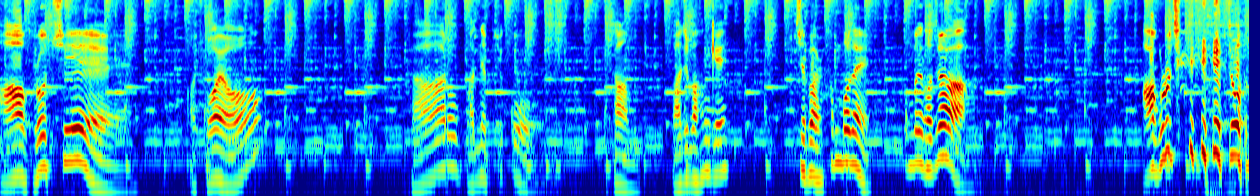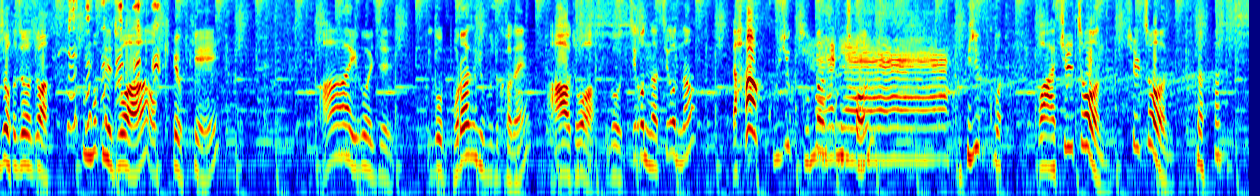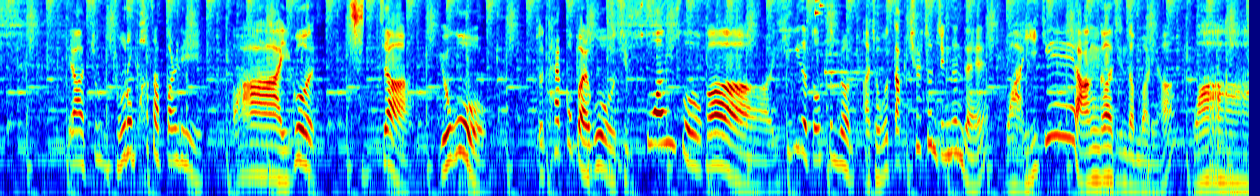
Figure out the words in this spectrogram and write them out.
아 그렇지. 아 좋아요 바로 반렙 찍고 다음 마지막 한 개. 제발 한 번에 한 번에 가자. 아 그렇지. 좋아 좋아 좋아 좋아. 한 번에 좋아. 오케이 오케이. 아 이거 이제 이거 보라색이 부족하네. 아 좋아. 이거 찍었나 찍었나? 나 99만 3천. 99만. 와 7천 7천. 야 좀 졸업하자 빨리. 와 이거 진짜 요거 탈거 말고 지금 소환수어가 희귀가 떴으면 아 저거 딱 7천 찍는데? 와 이게 안 가진단 말이야? 와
